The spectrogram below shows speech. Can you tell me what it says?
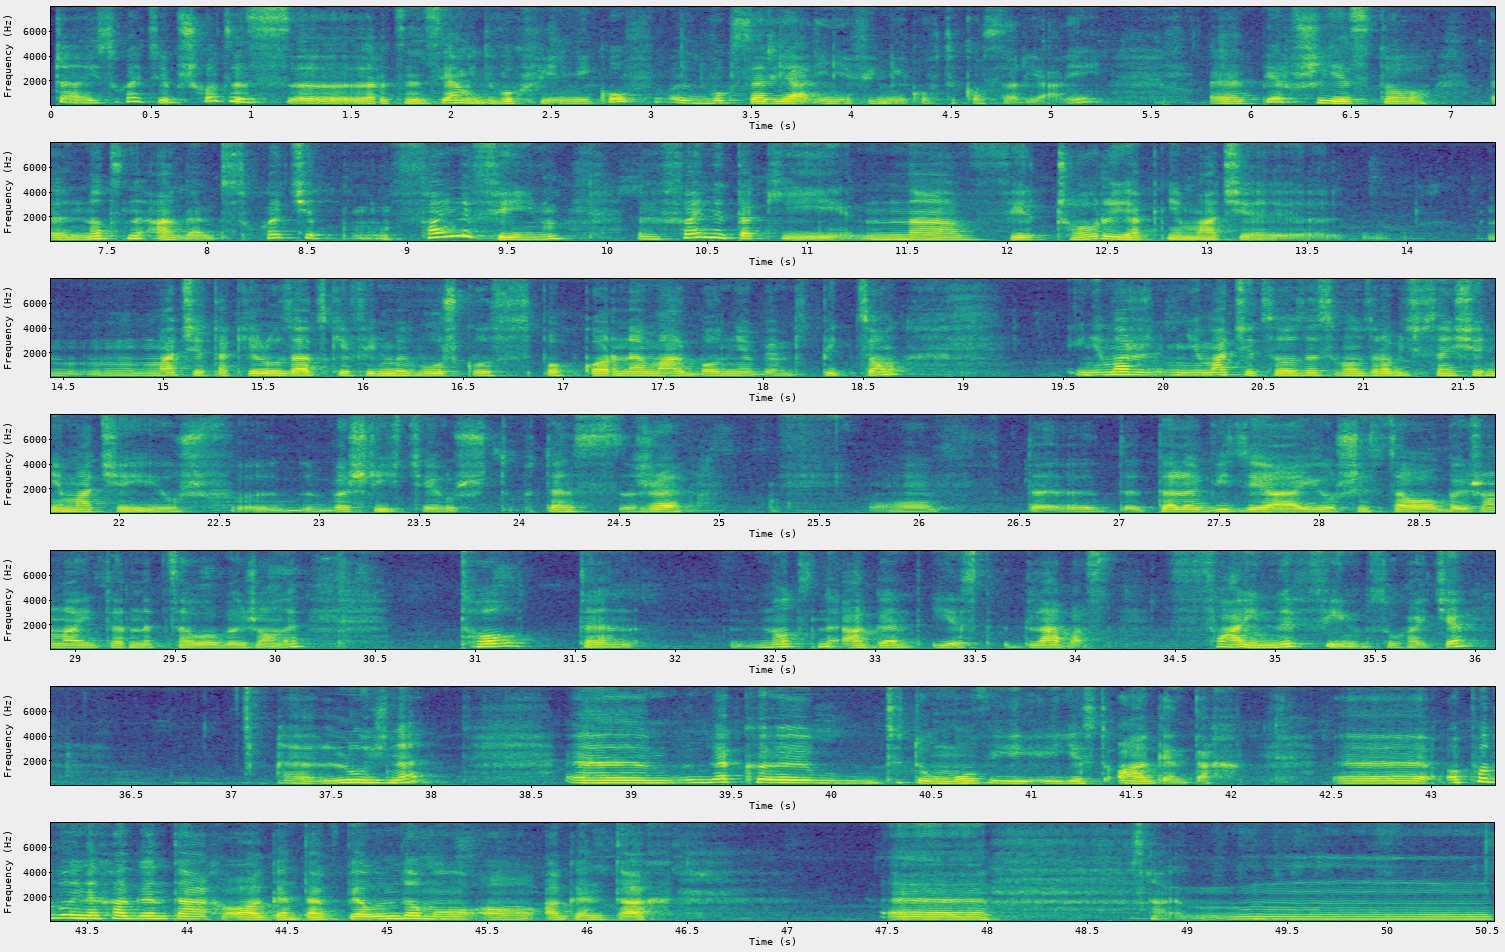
Cześć, słuchajcie, przychodzę z e, recenzjami dwóch filmików, dwóch seriali, nie filmików, tylko seriali. E, Pierwszy jest to e, Nocny Agent. Słuchajcie, fajny film, fajny taki na wieczory, jak nie macie, macie takie luzackie filmy w łóżku z popcornem albo, nie wiem, z pizzą i nie, ma, nie macie co ze sobą zrobić, w sensie nie macie już, weszliście już w ten, że w, w te, te, telewizja już jest cała obejrzona, internet cały obejrzony, to ten Nocny Agent jest dla Was. Fajny film, słuchajcie. E, Luźny. E, Jak e, tytuł mówi, jest o agentach. O podwójnych agentach, o agentach w Białym Domu, o agentach mm,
